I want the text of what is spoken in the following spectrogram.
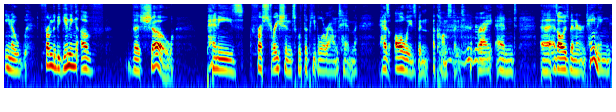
You know, from the beginning of the show, Penny's frustrations with the people around him has always been a constant, right? And uh, has always been entertaining.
